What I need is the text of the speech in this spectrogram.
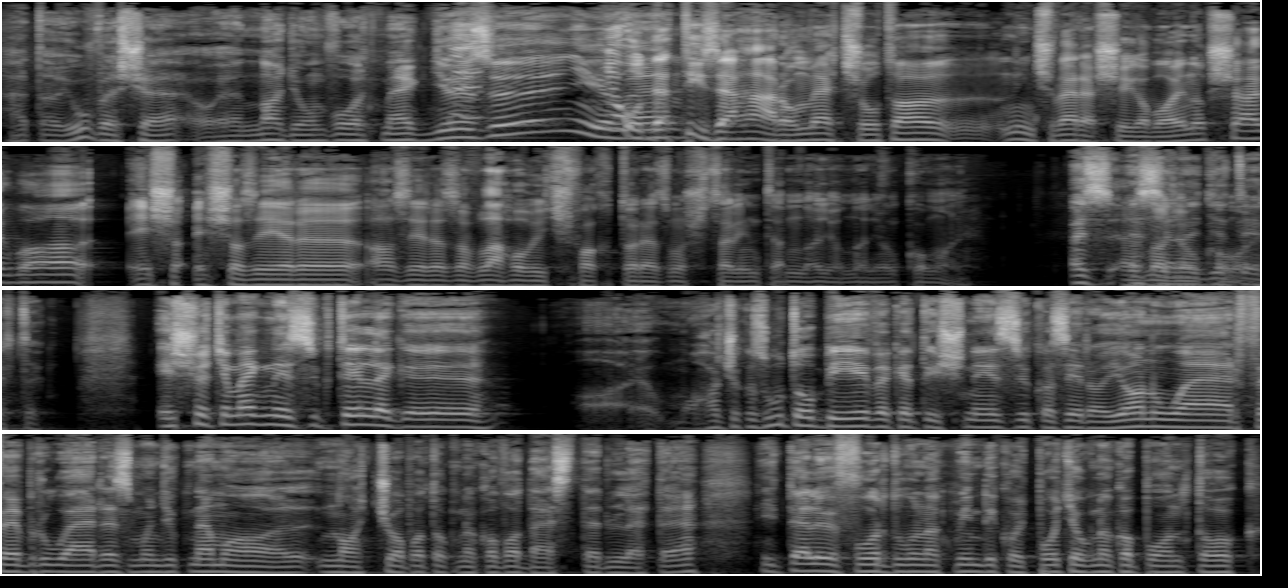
Hát a Juve se olyan nagyon volt meggyőző. Nyilván... Jó, de 13 meccs óta nincs vereség a bajnokságban, és, és azért, azért ez a Vlahovics faktor, ez most szerintem nagyon-nagyon komoly. Ez, ez ezzel egyetértek. És hogyha megnézzük tényleg ha csak az utóbbi éveket is nézzük, azért a január, február, ez mondjuk nem a nagy csapatoknak a vadász területe. Itt előfordulnak mindig, hogy potyognak a pontok,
